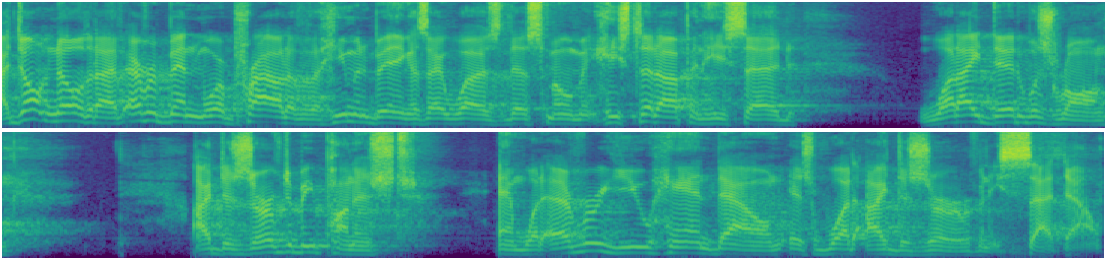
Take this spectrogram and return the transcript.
I don't know that I've ever been more proud of a human being as I was this moment. He stood up and he said, What I did was wrong. I deserve to be punished, and whatever you hand down is what I deserve. And he sat down.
